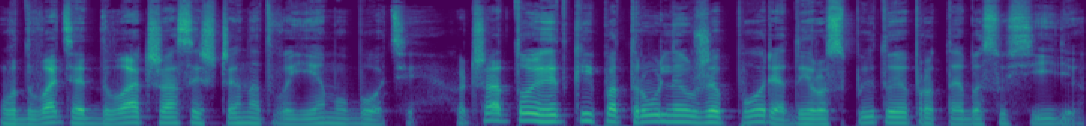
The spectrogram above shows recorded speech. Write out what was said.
У 22 часи ще на твоєму боці. Хоча той гидкий патрульний вже поряд і розпитує про тебе сусідів.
